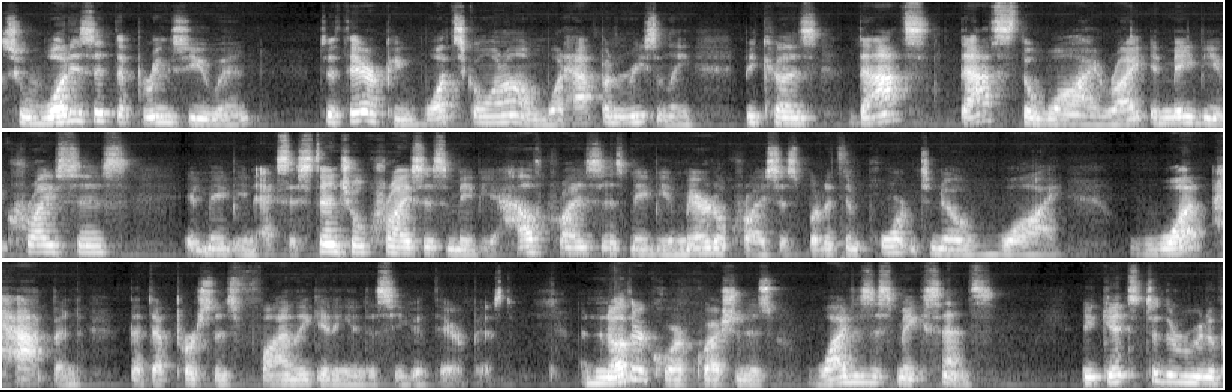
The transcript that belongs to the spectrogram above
So, what is it that brings you in to therapy? What's going on? What happened recently? Because that's that's the why, right? It may be a crisis, it may be an existential crisis, it may be a health crisis, maybe a marital crisis, but it's important to know why. What happened that that person is finally getting in to see a therapist? Another core question is why does this make sense? It gets to the root of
